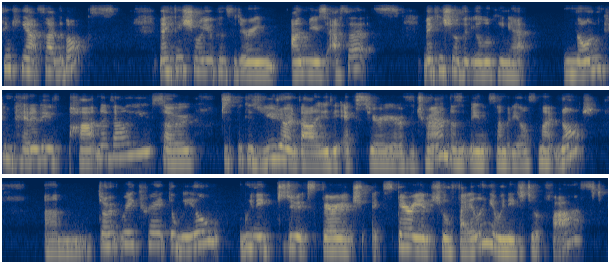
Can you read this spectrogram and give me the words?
thinking outside the box, making sure you're considering unused assets, making sure that you're looking at non-competitive partner value. So just because you don't value the exterior of the tram doesn't mean that somebody else might not. Um, don't recreate the wheel. We need to do experiential, experiential failing and we need to do it fast.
